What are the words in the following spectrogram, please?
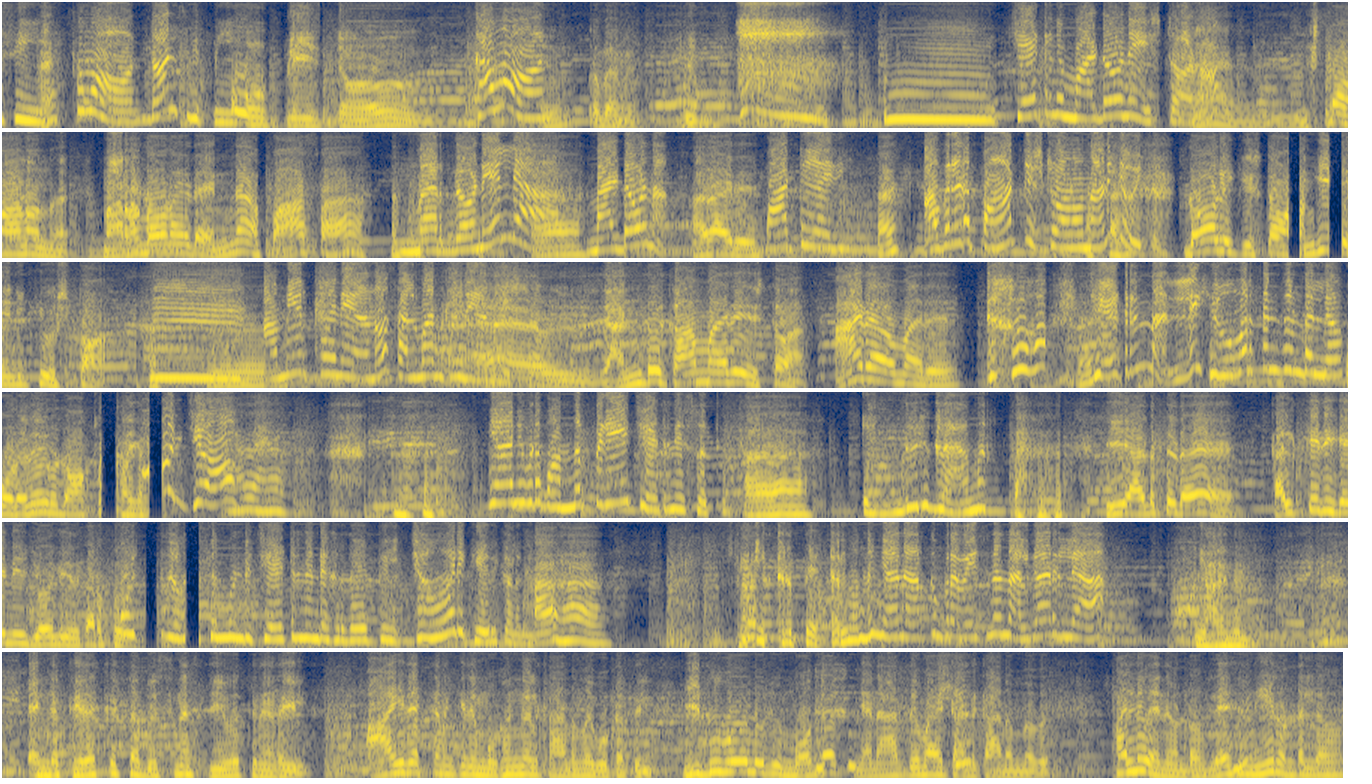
me Huh? Come on, dance with me. Oh, please don't. Come on. ഉം, ചേട്ടന് മഡോണ ഇഷ്ടമാണോ? ഇഷ്ടമാണോന്ന്. മറഡോണയുടെ എന്നാ പാസാ മർഡോണയല്ല ആ. മഡോണ. അതായത് പാട്ടുകാരി ഏ? അവരുടെ പാട്ട് ഇഷ്ടമാണോന്നാണ് ചോദിച്ചത്. ഡോളിക്ക് ഇഷ്ടമാണെങ്കിൽ എനിക്കും ഇഷ്ടമാണ് ഉം, അമീർ ഖാനെയാണോ സൽമാൻ ഖാനെയാണോ ഇഷ്ടം? രണ്ട് കാമാരെ ഇഷ്ടമാ. ആരാമാര് ചേട്ടന് നല്ല ഹ്യൂമർ സെൻസ് ഉണ്ടല്ലോ. ഉടനെ ഒരു ഡോക്ടർ ഓ, ജോക്ക്. ഞാനിവിടെ വന്നപ്പോഴേ ചേട്ടനെ ശ്രദ്ധിച്ചു. എന്തൊരു ഗ്ലാമർ. ഈ അടുത്തിടെ കൽക്കരി കനി ജോലി കറുത്തു. ദിവസം കൊണ്ട് ചേട്ടൻ എന്റെ ഹൃദയത്തിൽ ചാടി കയറി കളഞ്ഞു. ഇത്ര പെട്ടെന്നൊന്നും ഞാൻ ആർക്കും പ്രവേശനം നൽകാറില്ല. ഞാനും എന്റെ തിരക്കിട്ട ബിസിനസ് ജീവിതത്തിനിടയിൽ ആയിരക്കണക്കിന് മുഖങ്ങൾ കാണുന്ന കൂട്ടത്തിൽ ഇതുപോലൊരു മുഖം ഞാൻ ആദ്യമായിട്ടാണ് കാണുന്നത്. പല്ലു തന്നെ ഉണ്ടോ? ലേശം നീരുണ്ടല്ലോ.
